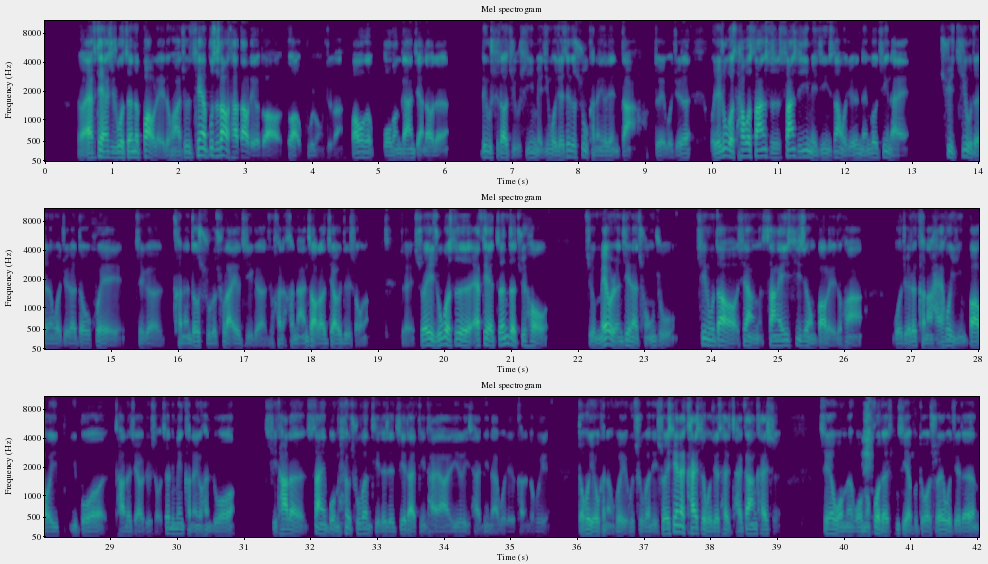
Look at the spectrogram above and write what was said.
FTX 如果真的暴雷的话，就是现在不知道它到底有多少多少窟窿，对吧？包括我们刚刚讲到的六十到九十亿美金，我觉得这个数可能有点大。对我觉得，我觉得如果超过三十三十亿美金以上，我觉得能够进来去救的人，我觉得都会这个可能都数得出来有几个，就很很难找到交易对手了。对，所以如果是 FTX 真的最后就没有人进来重组，进入到像三 A 系这种暴雷的话。我觉得可能还会引爆一一波他的交易对手，这里面可能有很多其他的上一波没有出问题的这些借贷平台啊，一个理财平台，我觉得可能都会都会有可能会会出问题。所以现在开始，我觉得才才刚开始，这些我们我们获得信息也不多，所以我觉得，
